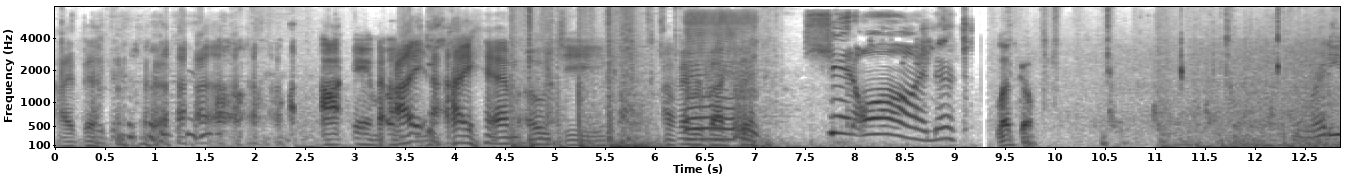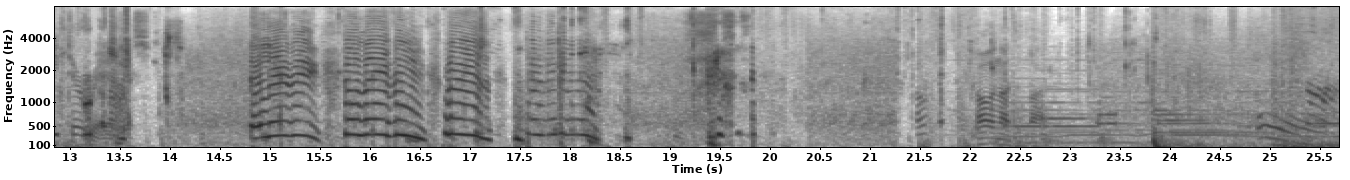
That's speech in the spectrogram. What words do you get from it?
Build. I bet. I am. I I am OG. I remember uh, back then. Shit on! Let's go. I'm ready to rest. Don't leave me! Don't leave me! Please! Don't leave me! oh no, it's a bot. Oh.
